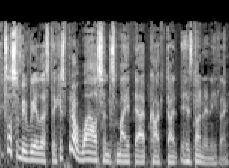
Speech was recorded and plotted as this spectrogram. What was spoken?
Let's also be realistic. It's been a while since Mike Babcock done, has done anything.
